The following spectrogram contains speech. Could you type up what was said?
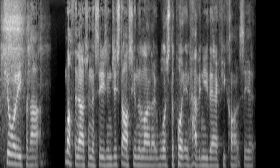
Purely for that, nothing else in the season. Just asking the Lino, what's the point in having you there if you can't see it?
